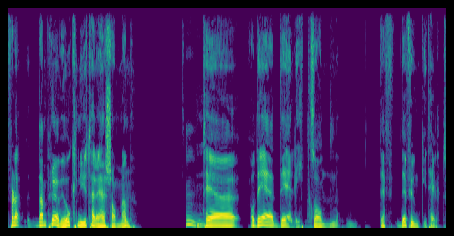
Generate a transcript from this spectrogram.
For de, de prøver jo å knyte dette her sammen Mm. til Og det, det er litt sånn det, det funker ikke helt.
